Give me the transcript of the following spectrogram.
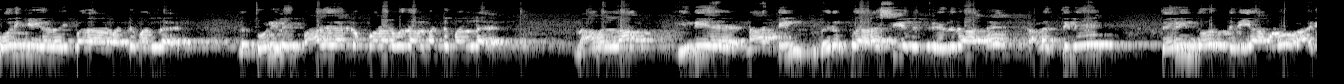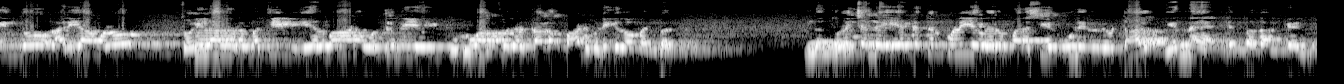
கோரிக்கைகள் வைப்பதால் மட்டுமல்ல இந்த தொழிலை பாதுகாக்க போராடுவதால் மட்டுமல்ல நாமெல்லாம் இந்திய நாட்டில் வெறுப்பு அரசியலுக்கு எதிராக களத்திலே தெரிந்தோ தெரியாமலோ அறிந்தோ அறியாமலோ தொழிலாளர்கள் மத்தியில் இயல்பான ஒற்றுமையை உருவாக்குவதற்காக பாடுபடுகிறோம் என்பது இந்த தொழிற்சங்க இயக்கத்திற்குள்ளேயே வெறும் அரசியல் ஊடுருவி விட்டால் என்ன என்பதுதான் கேள்வி.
